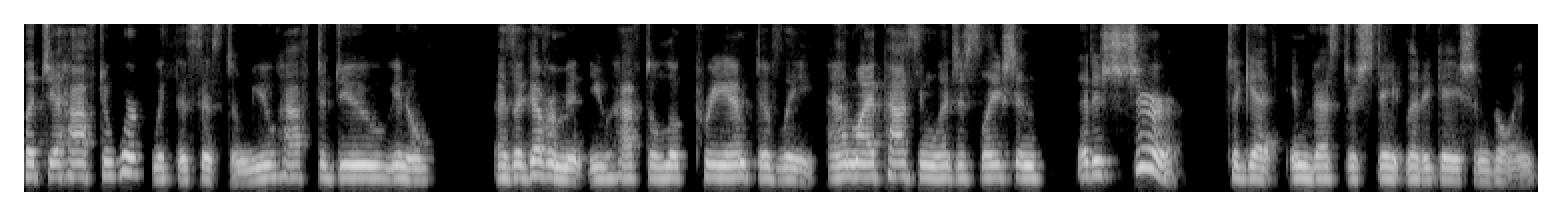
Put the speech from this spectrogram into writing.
but you have to work with the system. You have to do, you know, as a government, you have to look preemptively. Am I passing legislation that is sure to get investor state litigation going?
